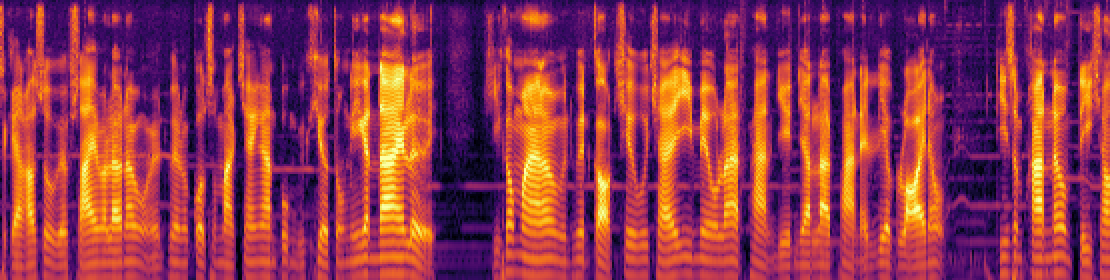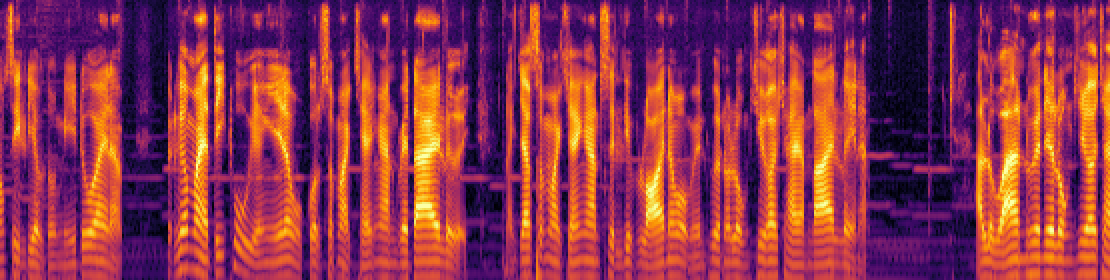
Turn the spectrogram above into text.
สแกนเข้าสู่เว็บไซต์มาแล้วนะผมเพื่อนๆมากดสมัครใช้งานปุ่มเขียวๆตรงนี้กันได้เลย คลิกเข้ามาแล้วเพื่อนๆกรอกชื่อผู้ใช้อีเมลรหัสผ่านยืนยันรหัสผ่านให้เรียบร้อยนะผมที่สำคัญนะผมติ๊กช่องสี่เหลี่ยมตรงนี้ด้วยนะเป็นเครื่องหมายติ๊กถูกอย่างนี้นะผมกดสมัครใช้งานไปได้เลย หลังจากสมัครใช้งานเสร็จเรียบร้อยนะผมเพื่อนๆมาลงชื่อเข้าใช้กันได้เลยนะอะหรือว่าเพื่อนจะลงชื่อเข้าใช้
